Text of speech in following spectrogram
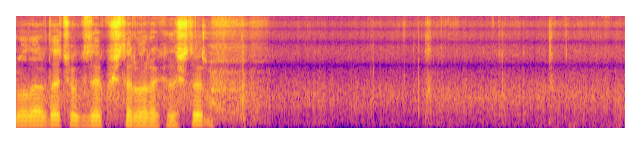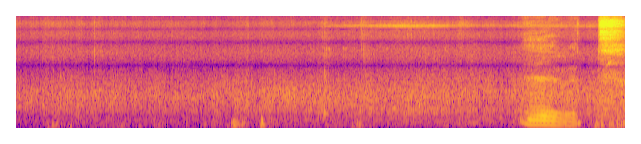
Buralarda çok güzel kuşlar var arkadaşlar. Evet.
